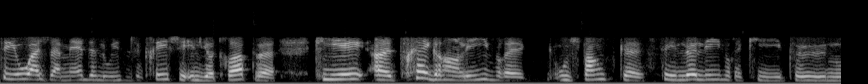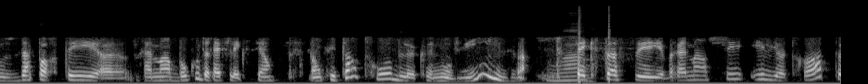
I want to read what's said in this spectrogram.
Théo à jamais de Louise Dupré chez Héliotrope, euh, qui est un très grand livre où je pense que c'est le livre qui peut nous apporter euh, vraiment beaucoup de réflexion. Donc, c'est en trouble que nous vivons. Fait que ça, c'est vraiment chez Héliotrope.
